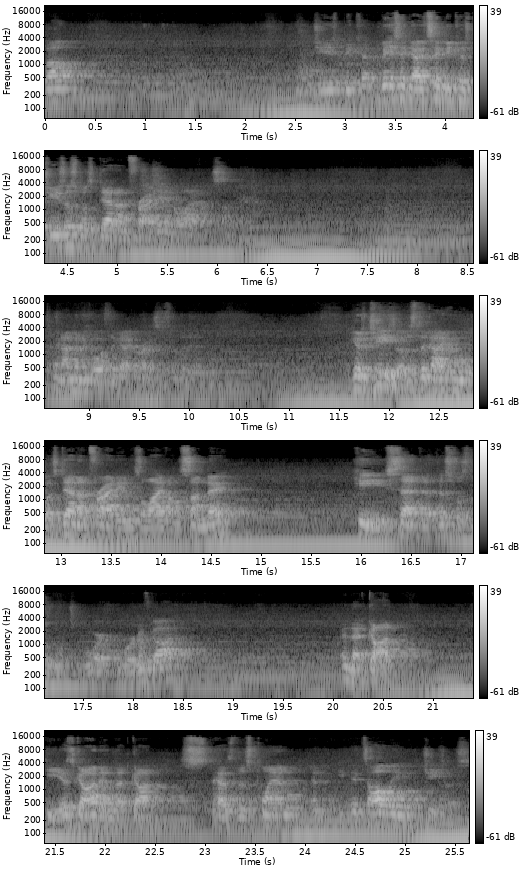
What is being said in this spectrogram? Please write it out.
Well, Jesus, because, basically, I would say because Jesus was dead on Friday and alive on Sunday. And I'm going to go with the guy who rises from the dead. Because Jesus, the guy who was dead on Friday and is alive on Sunday, he said that this was the word of God, and that God, he is God, and that God has this plan, and it's all in Jesus.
